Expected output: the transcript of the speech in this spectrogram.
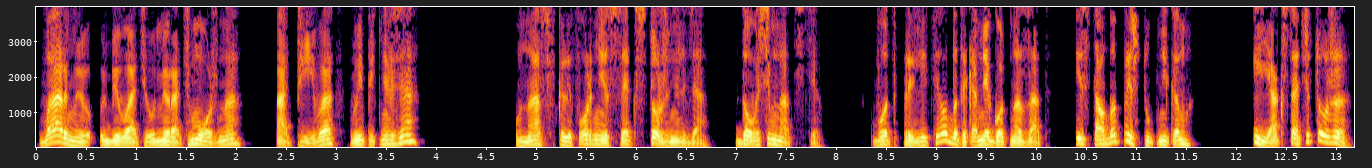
в армию убивать и умирать можно, а пиво выпить нельзя?» «У нас в Калифорнии секс тоже нельзя, до восемнадцати. Вот прилетел бы ты ко мне год назад и стал бы преступником. И я, кстати, тоже.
